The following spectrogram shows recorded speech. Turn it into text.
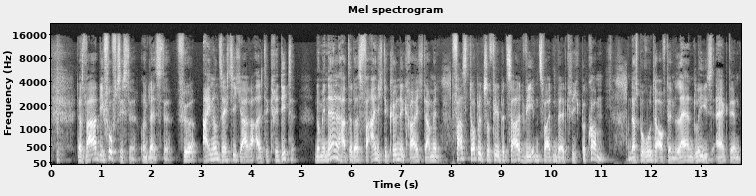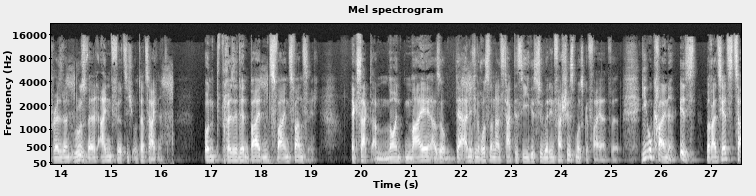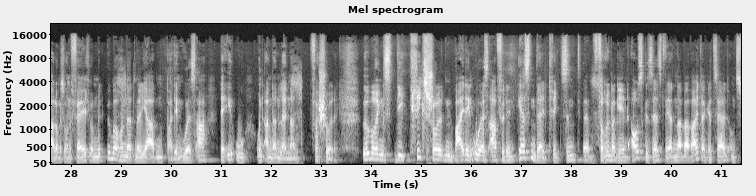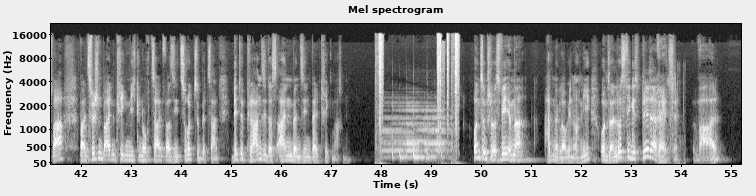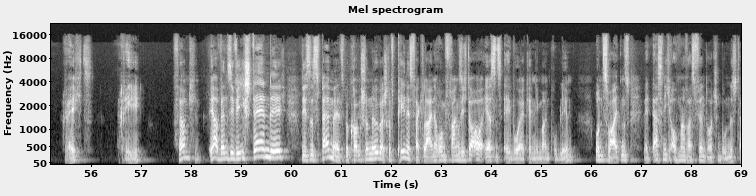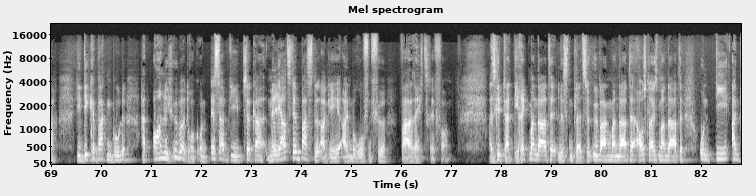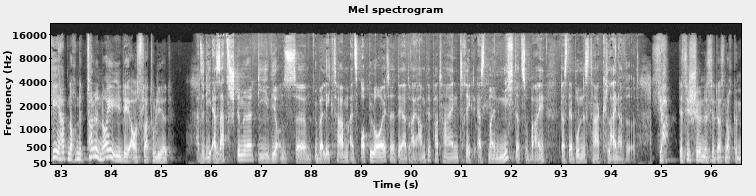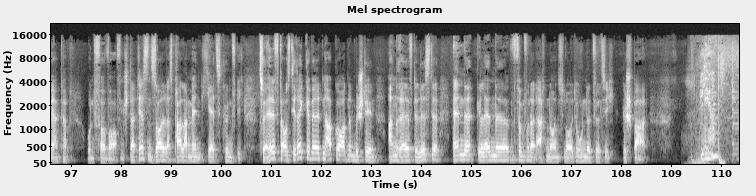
Das war die 50. und letzte für 61 Jahre alte Kredite. Nominell hatte das Vereinigte Königreich damit fast doppelt so viel bezahlt wie im Zweiten Weltkrieg bekommen. Und das beruhte auf dem Land-Lease Act, den Präsident Roosevelt 41 unterzeichnete. Und Präsident Biden 22. Exakt am 9. Mai, also der eigentlich in Russland als Tag des Sieges über den Faschismus gefeiert wird. Die Ukraine ist bereits jetzt zahlungsunfähig und mit über 100 Milliarden bei den USA, der EU und anderen Ländern verschuldet. Übrigens, die Kriegsschulden bei den USA für den Ersten Weltkrieg sind äh, vorübergehend ausgesetzt, werden aber weitergezählt. Und zwar, weil zwischen beiden Kriegen nicht genug Zeit war, sie zurückzubezahlen. Bitte planen Sie das ein, wenn Sie einen Weltkrieg machen. Und zum Schluss, wie immer, hatten wir glaube ich noch nie, unser lustiges Bilderrätsel. Wahl, rechts, Reh, Förmchen. Ja, wenn Sie wie ich ständig diese Spam-Mails bekommen, schon eine Überschrift Penisverkleinerung, fragen sich da auch erstens, ey, woher kennen die mein Problem? Und zweitens, wäre das nicht auch mal was für den Deutschen Bundestag? Die dicke Backenbude hat ordentlich Überdruck und deshalb die circa Milliardste Bastel AG einberufen für Wahlrechtsreform. Also es gibt halt Direktmandate, Listenplätze, Überhangmandate, Ausgleichsmandate und die AG hat noch eine tolle neue Idee ausflatuliert. Also die Ersatzstimme, die wir uns äh, überlegt haben als Obleute der drei Ampelparteien, trägt erstmal nicht dazu bei, dass der Bundestag kleiner wird. Ja, das ist schön, dass ihr das noch gemerkt habt und verworfen. Stattdessen soll das Parlament jetzt künftig zur Hälfte aus direkt gewählten Abgeordneten bestehen, andere Hälfte Liste, Ende Gelände 598 Leute, 140 gespart. Leon,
